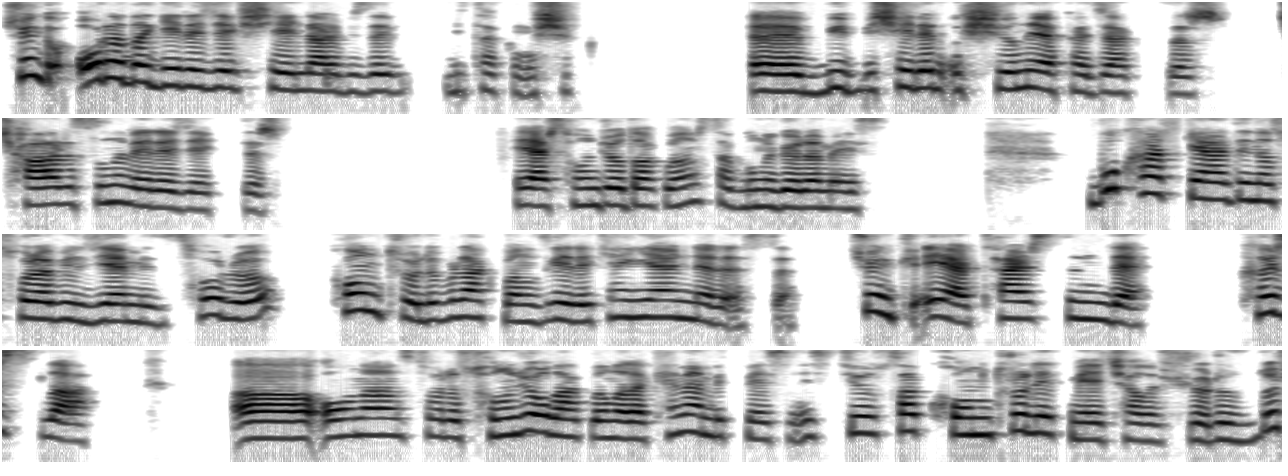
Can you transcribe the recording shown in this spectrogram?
Çünkü orada gelecek şeyler bize bir takım ışık, e, bir, şeylerin ışığını yakacaktır. Çağrısını verecektir. Eğer sonuca odaklanırsak bunu göremeyiz. Bu kart geldiğine sorabileceğimiz soru kontrolü bırakmanız gereken yer neresi? Çünkü eğer tersinde hırsla ondan sonra sonuca odaklanarak hemen bitmesini istiyorsak kontrol etmeye çalışıyoruzdur.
